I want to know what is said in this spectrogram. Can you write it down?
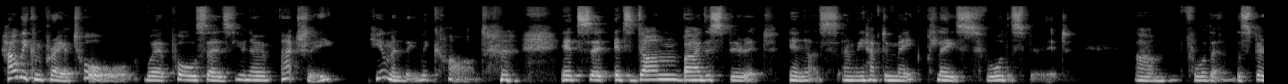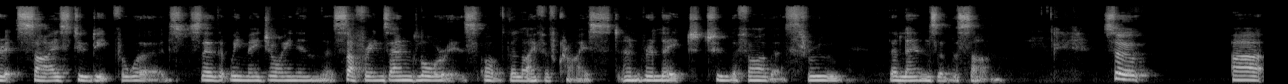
how we can pray at all, where Paul says, you know, actually, humanly, we can't. it's it's done by the Spirit in us, and we have to make place for the Spirit, um, for the, the Spirit's sighs too deep for words, so that we may join in the sufferings and glories of the life of Christ and relate to the Father through the lens of the Son. So uh,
